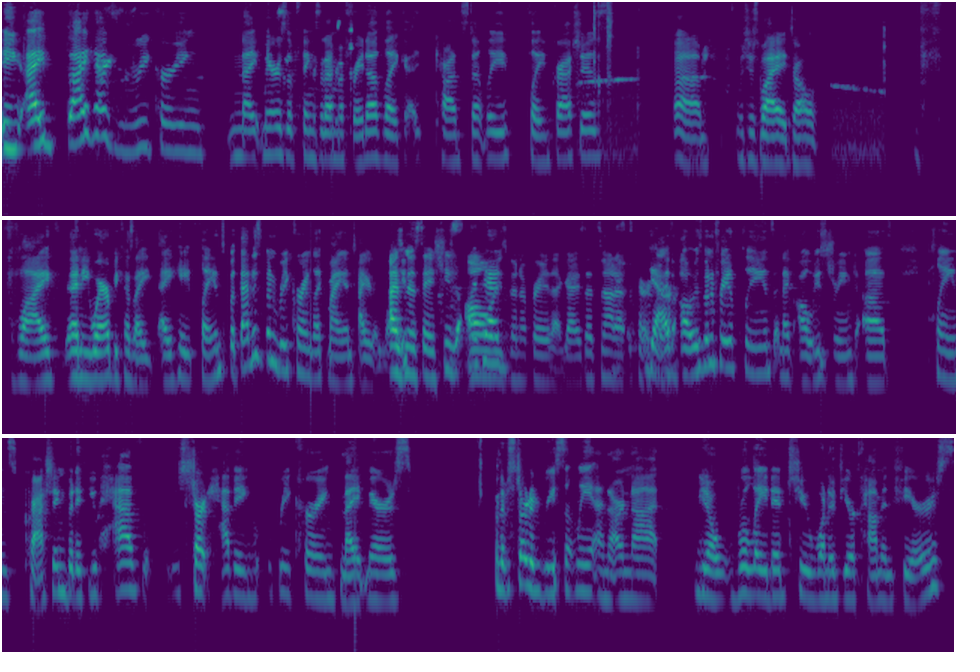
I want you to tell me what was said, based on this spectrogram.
I I have recurring nightmares of things that I'm afraid of, like constantly plane crashes, um, which is why I don't fly anywhere because I I hate planes. But that has been recurring like my entire life. I was gonna say she's always been afraid of that, guys. That's not out of character. yeah, I've always been afraid of planes, and I've always dreamed of planes crashing. But if you have start having recurring nightmares that have started recently and are not, you know, related to one of your common fears,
